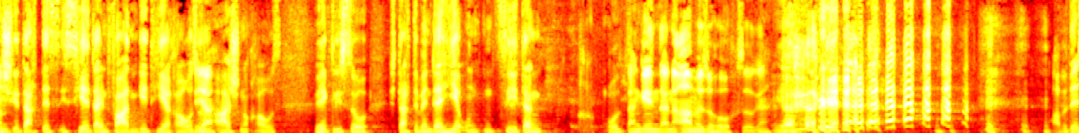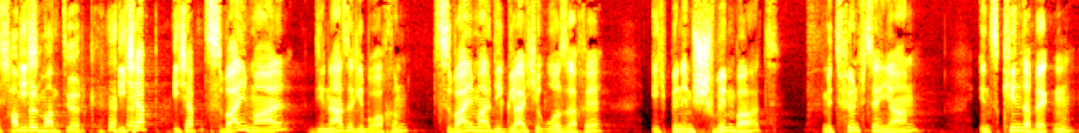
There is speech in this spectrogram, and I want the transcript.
wirklich gedacht, das ist hier, dein Faden geht hier raus Ja. und Arsch noch raus. Wirklich so. Ich dachte, wenn der hier unten zieht, dann. Dann gehen deine Arme so hoch, so, gell? Aber das, ich, Hampelmann-Türk. ich habe ich hab zweimal die Nase gebrochen, zweimal die gleiche Ursache. Ich bin im Schwimmbad mit 15 Jahren ins Kinderbecken,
